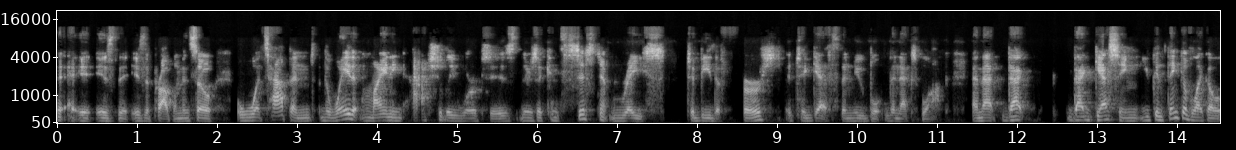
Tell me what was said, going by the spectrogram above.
Is the is the problem, and so what's happened? The way that mining actually works is there's a consistent race to be the first to guess the new the next block, and that that that guessing you can think of like a,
